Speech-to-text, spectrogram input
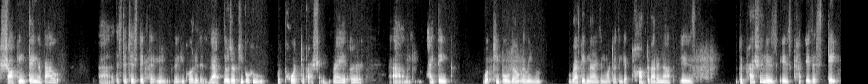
shocking thing about uh, the statistics that you that you quoted is that those are people who report depression, right? Or um, I think what people don't really recognize and what doesn't get talked about enough is depression is is is a state,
